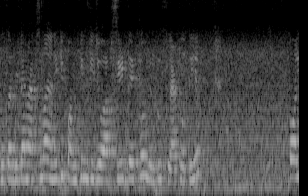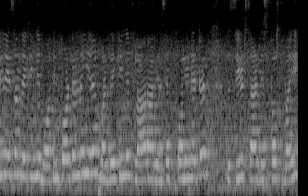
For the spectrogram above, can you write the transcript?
कुकर बिटा मैक्सिमा, यानी कि पम्पकिन की जो आप सीड देखते हो, बिल्कुल फ्लैट होती है। पॉलिनेशन देखेंगे, बहुत इंपॉर्टेंट नहीं है बट देखेंगे flower are insect pollinated the seeds are disperse by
